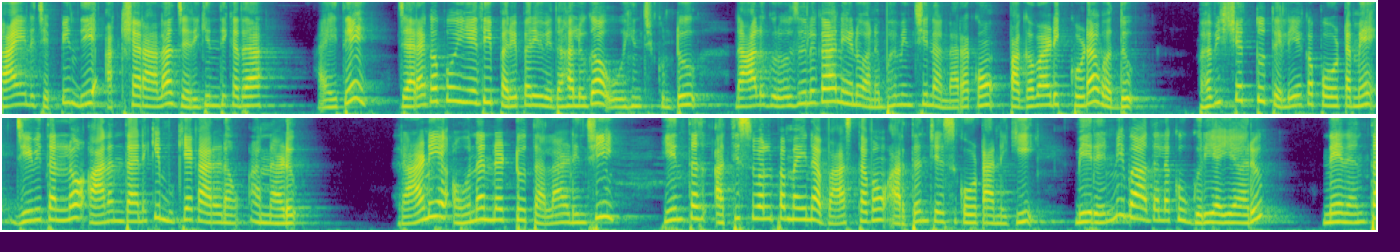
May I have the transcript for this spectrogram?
ఆయన చెప్పింది అక్షరాలా జరిగింది కదా. అయితే జరగబోయేది పరిపరి విధాలుగా ఊహించుకుంటూ నాలుగు రోజులుగా నేను అనుభవించిన నరకం పగవాడికి కూడా వద్దు. భవిష్యత్తు తెలియకపోవటమే జీవితంలో ఆనందానికి ముఖ్య కారణం అన్నాడు. రాణి అవునన్నట్టు తలాడించి ఇంత అతి స్వల్పమైన వాస్తవం అర్థం చేసుకోవటానికి మీరెన్ని బాధలకు గురి అయ్యారు? నేనెంత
